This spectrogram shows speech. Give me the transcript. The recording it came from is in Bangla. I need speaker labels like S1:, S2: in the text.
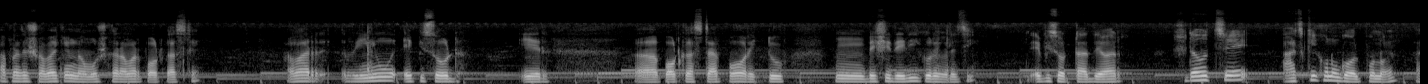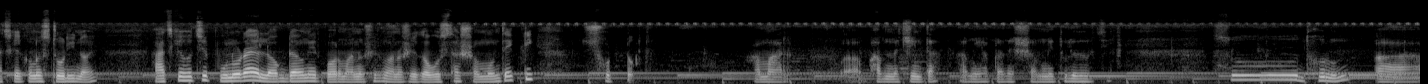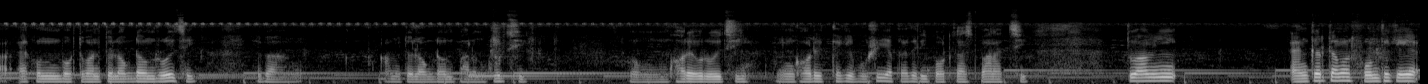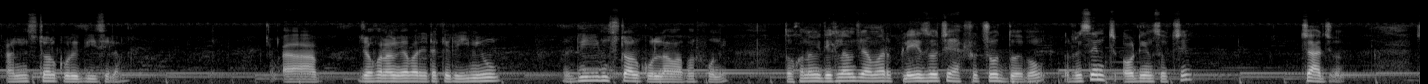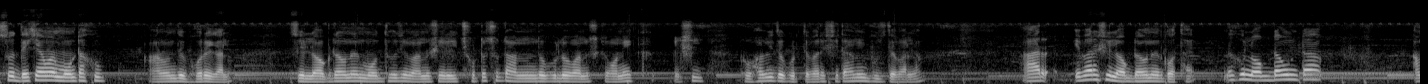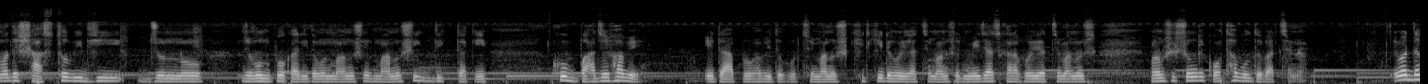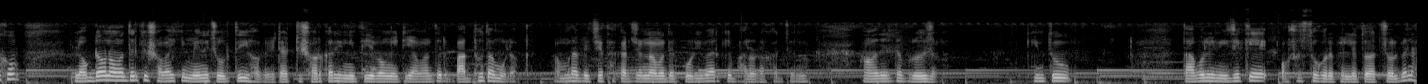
S1: আপনাদের সবাইকে নমস্কার আমার পডকাস্টে আমার রিনিউ এপিসোড এর পডকাস্টটার পর একটু বেশি দেরি করে ফেলেছি এপিসোডটা দেওয়ার। সেটা হচ্ছে, আজকে কোনো গল্প নয়, আজকে কোনো স্টোরি নয়। আজকে হচ্ছে পুনরায় লকডাউনের পর মানুষের মানসিক অবস্থার সম্বন্ধে একটি ছোট্ট আমার ভাবনা চিন্তা আমি আপনাদের সামনে তুলে ধরছি। সো ধরুন এখন বর্তমানে তো লকডাউন রয়েছেই এবং আমি তো লকডাউন পালন করছি এবং ঘরেও রয়েছি। ঘরের থেকে বসেই আপনাদের এই পডকাস্ট বানাচ্ছি। তো আমি অ্যাঙ্কারটা আমার ফোন থেকে আনইনস্টল করে দিয়েছিলাম। যখন আমি আবার এটাকে রিনিউ রিইনস্টল করলাম আবার ফোনে তখন আমি দেখলাম যে আমার প্লেস হচ্ছে একশো চোদ্দ এবং রিসেন্ট অডিয়েন্স হচ্ছে চারজন। সো দেখে আমার মনটা খুব আনন্দে ভরে গেল। যে লকডাউনের মধ্যেও যে মানুষের এই ছোটো ছোটো আনন্দগুলো মানুষকে অনেক বেশি প্রভাবিত করতে পারে, সেটা আমি বুঝতে পারলাম। আর এবার আসি লকডাউনের কথায়। দেখো লকডাউনটা আমাদের স্বাস্থ্যবিধির জন্য যেমন উপকারী, তেমন মানুষের মানসিক দিকটাকে খুব বাজেভাবে এটা প্রভাবিত করছে। মানুষ খিটখিটে হয়ে যাচ্ছে, মানুষের মেজাজ খারাপ হয়ে যাচ্ছে, মানুষ, মানুষের সঙ্গে কথা বলতে পারছে না। এবার দেখো লকডাউন আমাদেরকে সবাইকে মেনে চলতেই হবে। এটা একটি সরকারি নীতি এবং এটি আমাদের বাধ্যতামূলক। আমরা বেঁচে থাকার জন্য, আমাদের পরিবারকে ভালো রাখার জন্য আমাদের এটা প্রয়োজন। কিন্তু তা বলে নিজেকে অসুস্থ করে ফেললে তো আর চলবে না।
